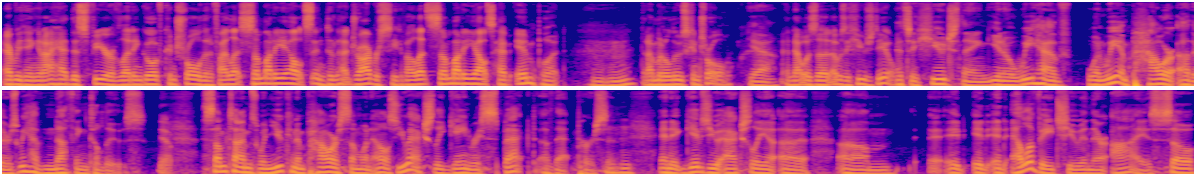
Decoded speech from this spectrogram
everything, and I had this fear of letting go of control. That if I let somebody else into that driver's seat, if I let somebody else have input, that I'm going to lose control. Yeah. And that was a that was a huge deal. It's a huge thing. You know, we have when we empower others, we have nothing to lose. yeah. Sometimes when you can empower someone else, you actually gain respect of that person, and it gives you actually a. a um, it, it, it elevates you in their eyes. So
